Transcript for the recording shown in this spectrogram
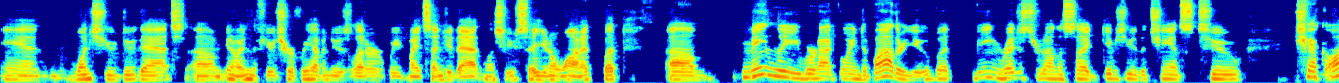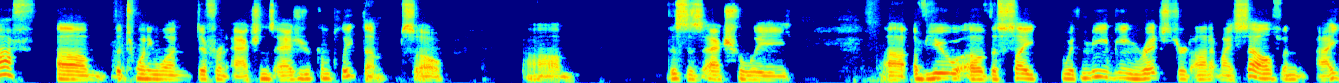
And once you do that, um, you know, in the future, if we have a newsletter, we might send you that unless you say you don't want it. But um, mainly, we're not going to bother you, but being registered on the site gives you the chance to check off um, the 21 different actions as you complete them. So um, this is actually uh, a view of the site with me being registered on it myself. And I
